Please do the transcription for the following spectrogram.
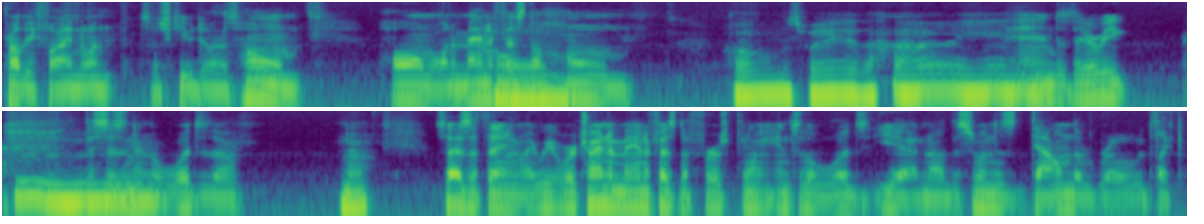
probably find one. So just keep doing this. Home, home. I want to manifest a Home. home. Home's where the heart is. And there we. This isn't in the mm-hmm. woods though. No. So that's the thing. Like we, we're trying to manifest the first point into the woods. Yeah. No. This one is down the road, like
